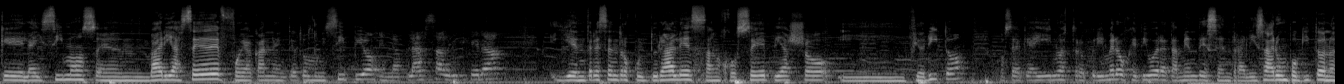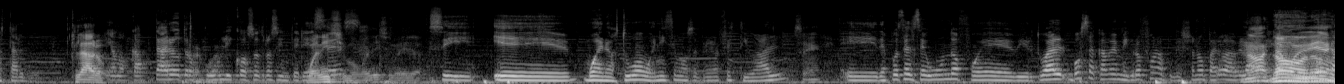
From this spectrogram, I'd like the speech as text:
que la hicimos en varias sedes, fue acá en el Teatro Municipio, en la Plaza Ligera y en tres centros culturales, San José, Piallo y Fiorito. O sea que ahí nuestro primer objetivo era también descentralizar un poquito, no estar Claro. Digamos, captar otros públicos, otros intereses. Buenísimo, buenísima idea. Sí, eh, bueno, estuvo buenísimo ese primer festival. Sí. Eh, después el segundo fue virtual. Vos sacame el micrófono porque yo no paro de hablar. No, no, muy bien,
